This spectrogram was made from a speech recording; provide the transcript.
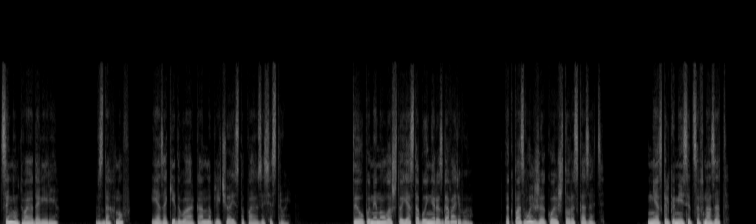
Ценю твое доверие». Вздохнув, я закидываю аркан на плечо и ступаю за сестрой. Ты упомянула, что я с тобой не разговариваю. Так позволь же кое-что рассказать. Несколько месяцев назад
